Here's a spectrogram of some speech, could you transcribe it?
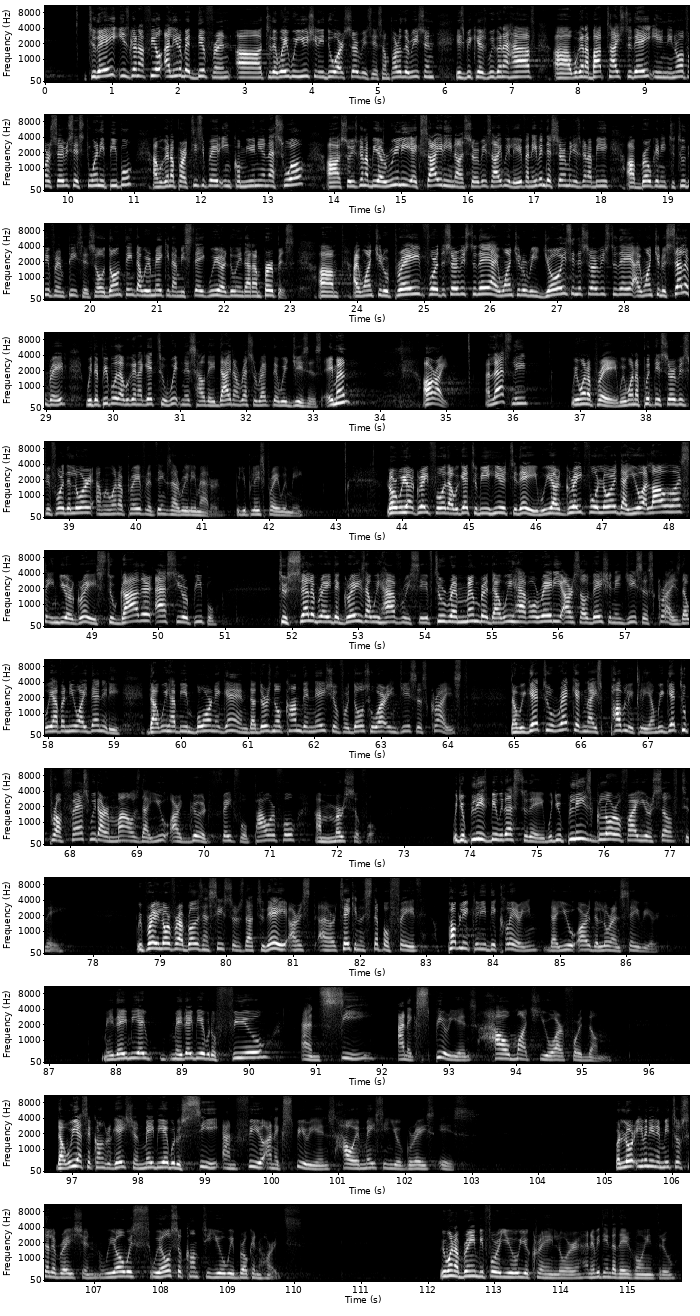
Today is going to feel a little bit different uh, to the way we usually do our services. And part of the reason is because we're going to have, uh, we're going to baptize today in, in all of our services 20 people, and we're going to participate in communion as well. Uh, so it's going to be a really exciting uh, service, I believe. And even the sermon is going to be uh, broken into two different pieces. So don't think that we're making a mistake. We are doing that on purpose. Um, I want you to pray for the service today. I want you to rejoice in the service today. I want you to celebrate with the people that we're going to get to witness how they died and resurrected with Jesus. Amen? All right. And lastly, we want to pray. We want to put this service before the Lord and we want to pray for the things that really matter. Would you please pray with me? Lord, we are grateful that we get to be here today. We are grateful, Lord, that you allow us in your grace to gather as your people to celebrate the grace that we have received, to remember that we have already our salvation in Jesus Christ, that we have a new identity, that we have been born again, that there's no condemnation for those who are in Jesus Christ, that we get to recognize publicly and we get to profess with our mouths that you are good, faithful, powerful, and merciful. Would you please be with us today? Would you please glorify yourself today? We pray, Lord, for our brothers and sisters that today are, are taking a step of faith, publicly declaring that you are the Lord and Savior. May they be, may they be able to feel and see and experience how much you are for them. That we as a congregation may be able to see and feel and experience how amazing your grace is. But Lord, even in the midst of celebration, we always we also come to you with broken hearts. We want to bring before you Ukraine, Lord, and everything that they're going through.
